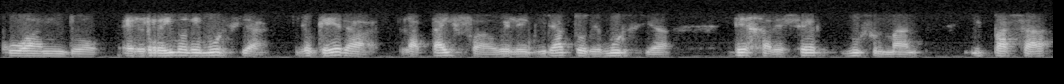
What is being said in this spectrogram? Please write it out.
cuando el reino de Murcia, lo que era la taifa o el emirato de Murcia, deja de ser musulmán y pasa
